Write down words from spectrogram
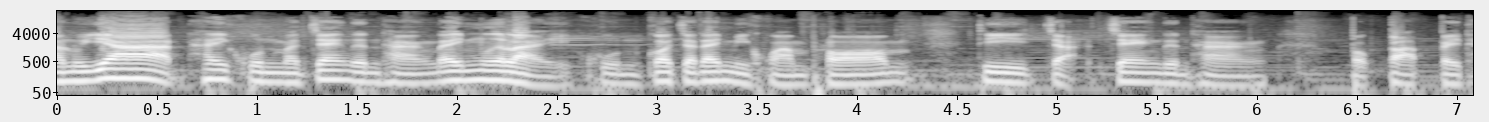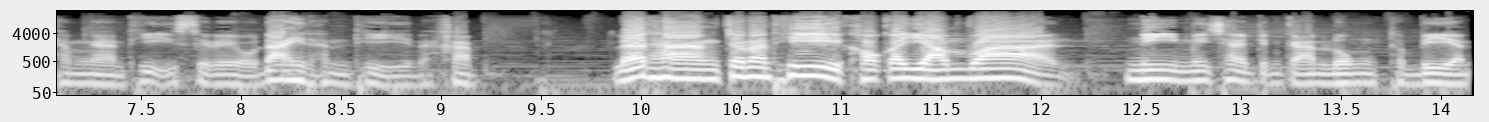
อนุญาตให้คุณมาแจ้งเดินทางได้เมื่อไหร่ คุณก็จะได้มีความพร้อมที่จะแจ้งเดินทางกลับไปทำงานที่อิสราเอลได้ทันทีนะครับ และทางเจ้าหน้าที่เขาก็ย้ำว่านี่ไม่ใช่เป็นการลงทะเบียน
